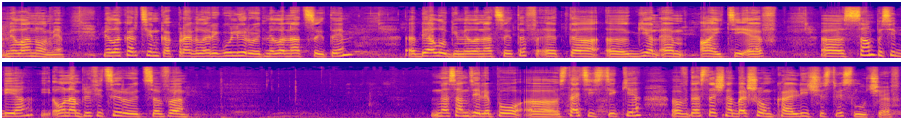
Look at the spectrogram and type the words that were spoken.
меланоме. Мелокартин, как правило, регулирует меланоциты, биологию меланоцитов. Это ген MITF. Э, сам по себе он амплифицируется в на самом деле по э, статистике в достаточно большом количестве случаев.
